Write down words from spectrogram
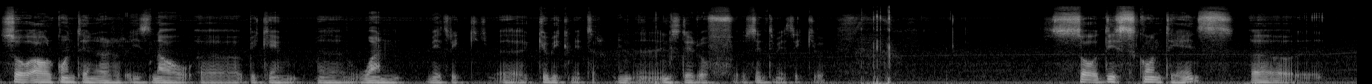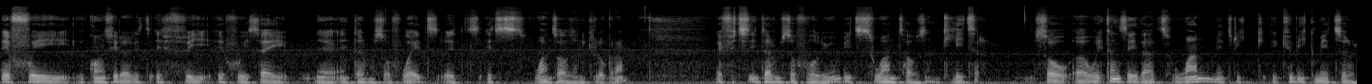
So our container is now uh, became uh, 1 metric uh, cubic meter in, uh, instead of centimeter cube. So this contains uh, if we consider it if we if we say in terms of weight it's it's 1000 kilogram. If it's in terms of volume it's 1000 liter. So we can say that 1 metric cubic meter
